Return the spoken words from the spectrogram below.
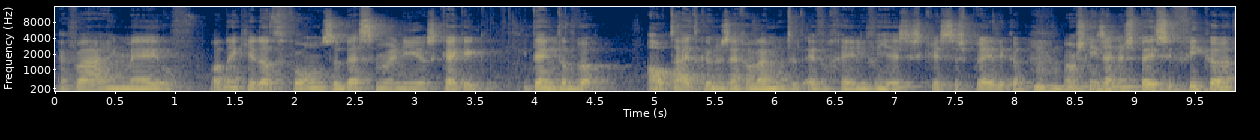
ervaring mee? Of wat denk je dat voor ons de beste manier is? Kijk, ik, ik denk dat we altijd kunnen zeggen wij moeten het evangelie van Jezus Christus prediken. Maar misschien zijn er specifieke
